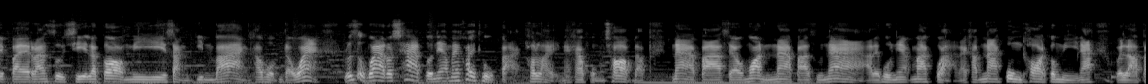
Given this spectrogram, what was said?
ยไปร้านซูชิแล้วก็มีสั่งกินบ้างครับผมแต่ว่ารู้สึกว่ารสชาติตัวเนี้ยไม่ค่อยถูกปากเท่าไหร่นะครับผมชอบแบบหน้าปลาแซลมอน หน้าปลาทูน่าอะไรพวกเนี้ยมากกว่านะครับหน้ากุ้งทอดก็มีนะ เวลาไป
